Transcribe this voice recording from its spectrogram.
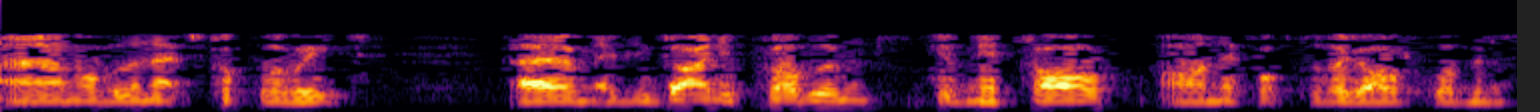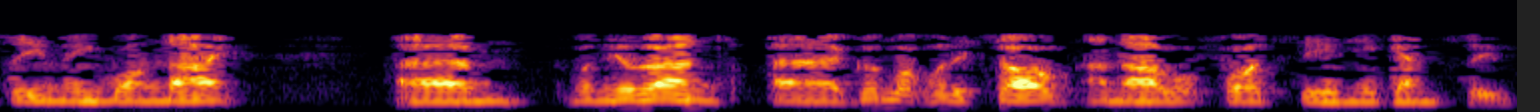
um, over the next couple of weeks, Um, if you've got any problems, give me a call or nip up to the golf club and see me one night. Um, on the other hand, uh, good luck with it all, and I look forward to seeing you again soon.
